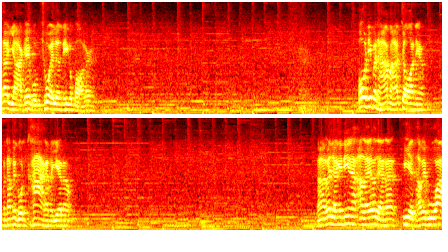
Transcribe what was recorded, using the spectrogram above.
ถ้าอยากให้ผมช่วยเรื่องนี้ก็บอกแล้วกันเพราะวันนี้ปัญหาหมาจรเนี่ย มันทำให้คนฆ่ากันมาเยอะแล้วอ่าแล้วอย่างนี้นะอะไรแล้วอย่างนะที่จะทำให้ผู้ว่า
